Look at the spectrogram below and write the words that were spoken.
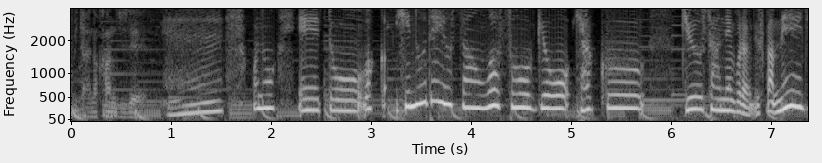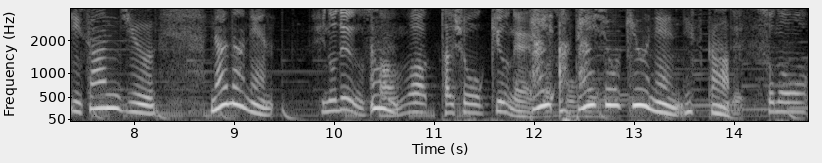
みたいな感じで。この、えっ、ー、と、日の出湯さんは創業113年ぐらいですか、明治37年。日の出湯さんは大正9年、うん、あ大正9年ですか。でその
